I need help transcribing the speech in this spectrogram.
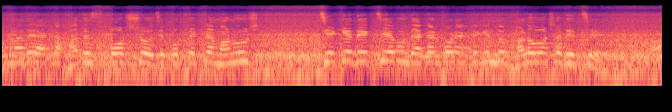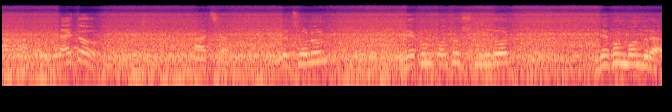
আপনাদের একটা হাতের স্পর্শ যে প্রত্যেকটা মানুষ চেকে দেখছে এবং দেখার পর একটা কিন্তু ভালোবাসা দিচ্ছে। তাই তো? আচ্ছা তো চলুন, দেখুন কত সুন্দর। দেখুন বন্ধুরা।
